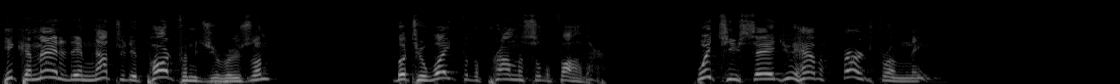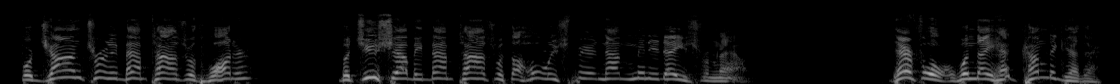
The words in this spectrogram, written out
he commanded them not to depart from Jerusalem, but to wait for the promise of the Father which he said, You have heard from me. For John truly baptized with water, but you shall be baptized with the Holy Spirit not many days from now. Therefore, when they had come together,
